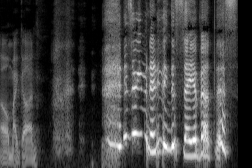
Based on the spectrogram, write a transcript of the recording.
Oh my god. Is there even anything to say about this?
